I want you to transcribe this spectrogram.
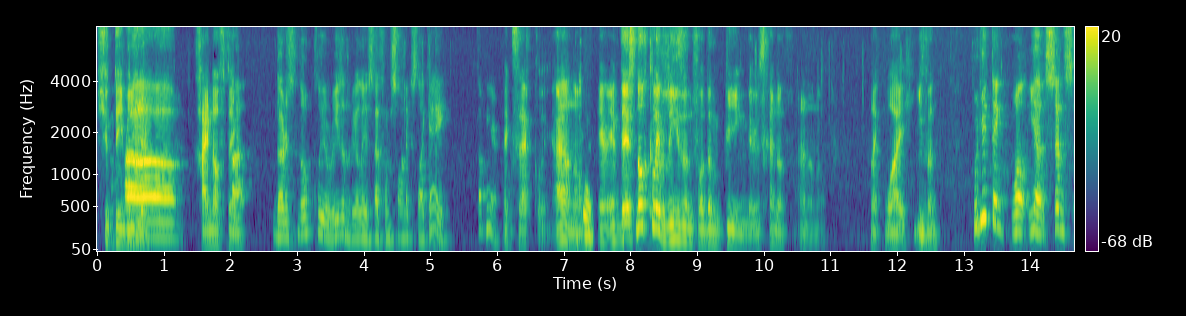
should they be there? uh, Kind of thing. uh, there is no clear reason really aside from Sonic's like, hey, come here. Exactly. I don't know. If, if there's no clear reason for them being there, it's kind of I don't know. Like why even? Who do you think? Well, yeah, since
